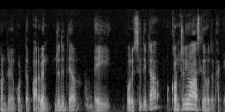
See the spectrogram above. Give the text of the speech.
কন্টিনিউ করতে পারবেন, যদি তার এই পরিস্থিতিটা কন্টিনিউয়াসলি হতে থাকে।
